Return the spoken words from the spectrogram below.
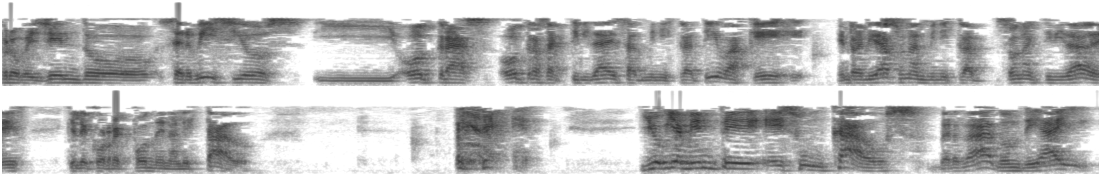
proveyendo servicios y otras, otras actividades administrativas que en realidad son, son actividades que le corresponden al Estado. Y obviamente es un caos, ¿verdad? Donde hay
